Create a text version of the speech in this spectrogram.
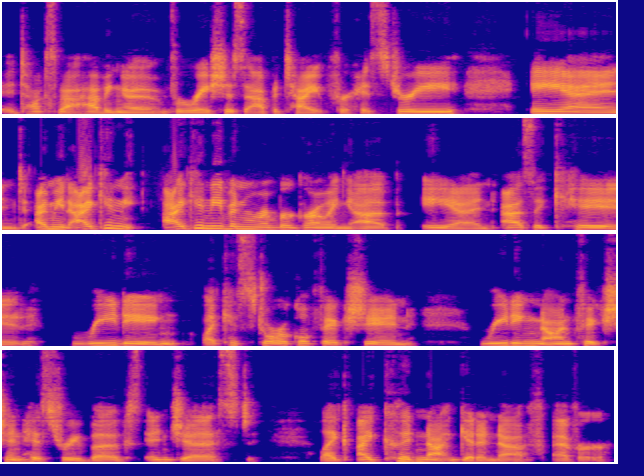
it talks about having a voracious appetite for history. And I mean, I can, I can even remember growing up and as a kid reading like historical fiction, reading nonfiction history books and just like I could not get enough ever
